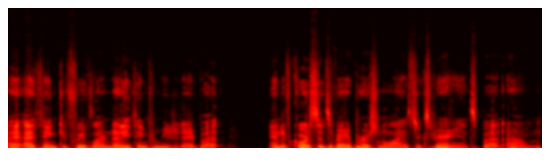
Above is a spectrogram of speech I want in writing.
I, I think if we've learned anything from you today, but and of course it's a very personalized experience, but um,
